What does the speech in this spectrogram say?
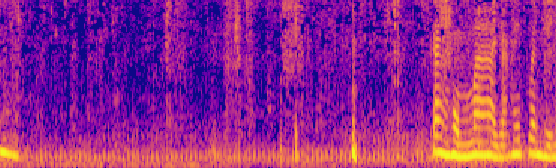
อืม กั้งห่มมาอยากให้เพื่อนเห็น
